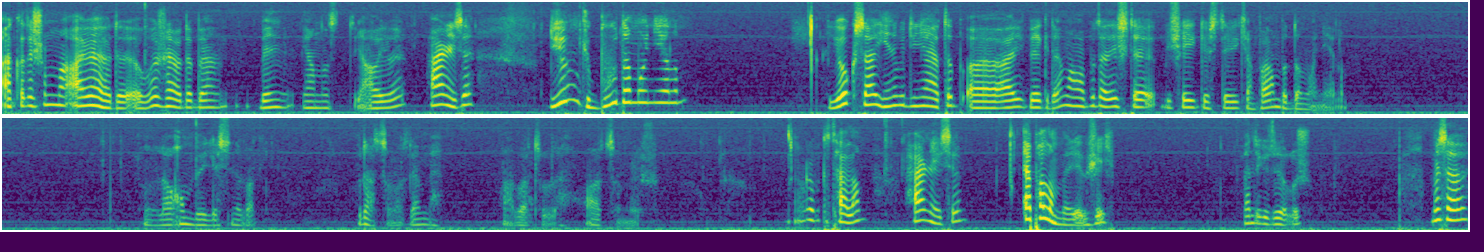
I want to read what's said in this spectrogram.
Arkadaşım ayrı var. Herhalde ben ben yalnız ayrı. Her neyse. Diyorum ki burada mı oynayalım? Yoksa yeni bir dünya atıp bir gidelim ama bu da işte bir şey gösterirken falan burada mı oynayalım? Allah'ım böylesine bak. Bu da atılmaz değil mi? Ha bu atıldı. Atılmıyor. Burada tamam. Her neyse. Yapalım böyle bir şey. Bence güzel olur. Mesela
